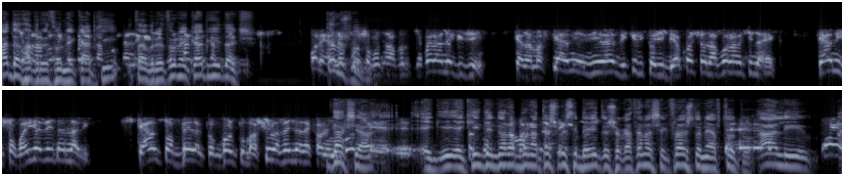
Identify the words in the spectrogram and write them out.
πάντα θα Τώρα, από βρεθούν εδώ και πέρα κάποιοι, θα θα πούνε βρεθούν Άγγλοι. κάποιοι, Πάντα εντάξει. Ωραία, Τέλος να ακούσω πάντων. εγώ τώρα από εδώ και πέρα ανέγγιζη. Και να μας πει αν είναι αδική το Ολυμπιακός στον αγώνα με την ΑΕΚ. Και αν η ισοπαλία δεν ήταν άδικη. Και αν τον μπέλα, τον γκολ του Μασούλα δεν ήταν κανονικός. Εντάξει, α, και, ε, ε, εκείνη την ώρα μπορεί να πέσουμε στην περίπτωση ο καθένας εκφράζει τον εαυτό του. Άλλοι, όχι,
